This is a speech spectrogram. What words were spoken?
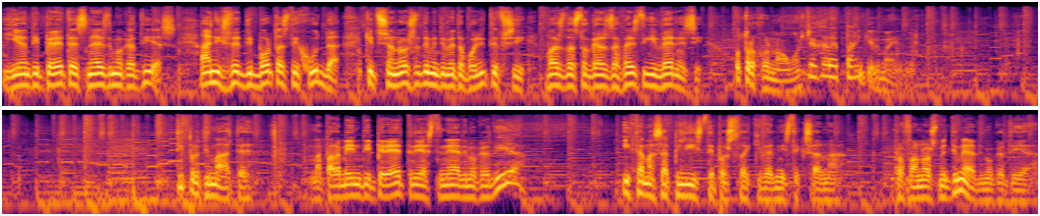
Γίνατε υπηρέτες της Νέας Δημοκρατίας. Άνοιξετε την πόρτα στη Χούντα και του ενώσατε με τη μεταπολίτευση, βάζοντας τον Καρατζαφέρη στην κυβέρνηση. Ο τροχονόμος, μια χαρά επάγγελμα είναι. Τι προτιμάτε, να παραμείνετε υπηρέτρια στη Νέα Δημοκρατία ή θα μας απειλήσετε πως θα κυβερνήσετε ξανά; Προφανώς με τη Νέα Δημοκρατία.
